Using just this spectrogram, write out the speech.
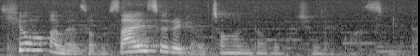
키워가면서 그 사이즈를 결정한다고 보시면 될 것 같습니다.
